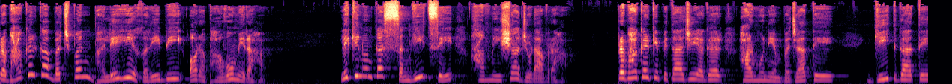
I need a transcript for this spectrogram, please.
प्रभाकर का बचपन भले ही गरीबी और अभावों में रहा, लेकिन उनका संगीत से हमेशा जुड़ाव रहा। प्रभाकर के पिताजी अगर हारमोनियम बजाते, गीत गाते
